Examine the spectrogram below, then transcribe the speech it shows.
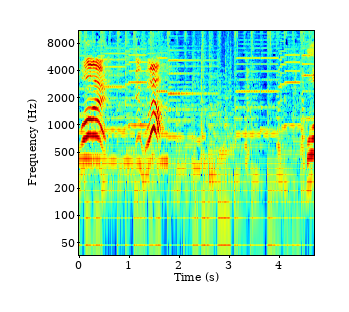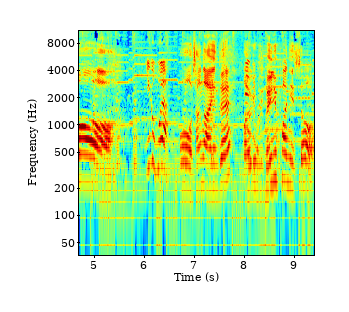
월. 이게 뭐야? 우와, 이거 뭐야? 어 장난 아닌데? 아, 여기 무슨 메뉴판이 있어.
